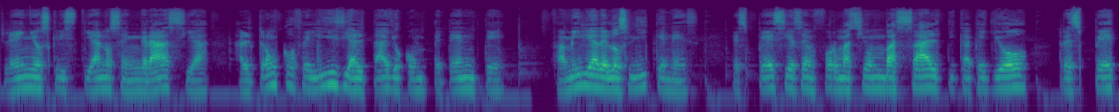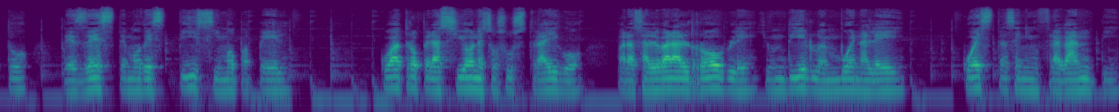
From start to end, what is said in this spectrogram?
leños cristianos en gracia, al tronco feliz y al tallo competente, familia de los líquenes, especies en formación basáltica que yo respeto desde este modestísimo papel. Cuatro operaciones os sustraigo, para salvar al roble y hundirlo en buena ley, cuestas en infraganti,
